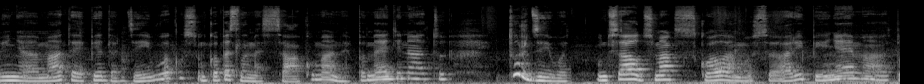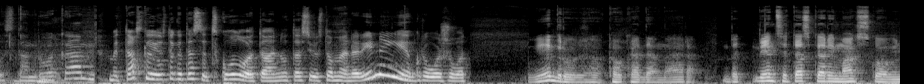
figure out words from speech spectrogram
viņa mātei pieder dzīvoklis, un kāpēc mēs sākumā nepamēģinātu tur dzīvot? Un saldus mākslas skolā mūs arī pieņēma atklātām rokām. Bet tas, ka jūs tagad esat skolotāji, nu, tas jūs tomēr arī neiegrožot. Iegrožo kaut kādā mērā. Bet viens ir tas, ka arī mākslas skola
